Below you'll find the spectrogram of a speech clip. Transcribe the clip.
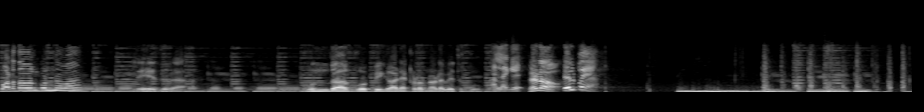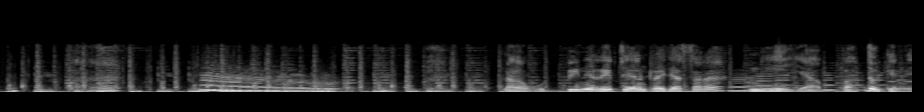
కొడదాం అనుకుంటున్నావా? లేదురా. ముందా గోపిగాడు ఎక్కడ ఉన్నాడో వెతుకు. అలాగే. వెళ్ళో. వెళ్ళిపోయా. నా ఉడ్బీని రేప్ చేయాలని ట్రై చేస్తారా? నీ అబ్బా. దొరికింది.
